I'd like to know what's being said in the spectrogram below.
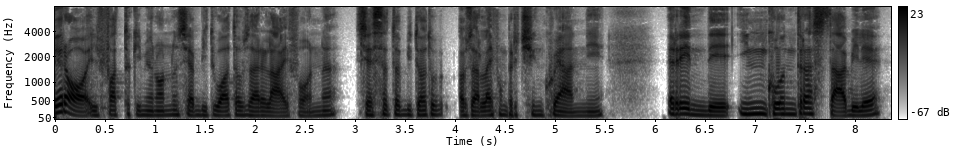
però il fatto che mio nonno sia abituato a usare l'iPhone, sia stato abituato a usare l'iPhone per 5 anni, rende incontrastabile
